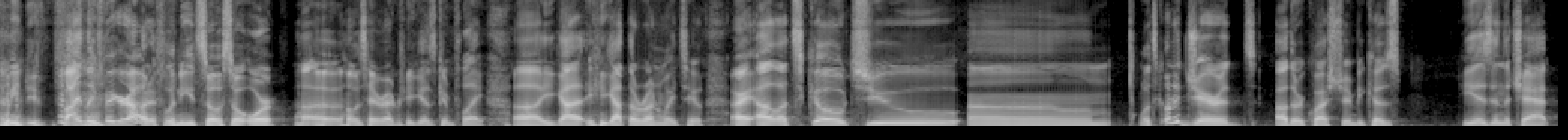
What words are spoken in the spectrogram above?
I mean, finally figure out if Lenyn Sosa or uh, Jose Rodriguez can play. Uh, you got you got the runway too. All right, uh, let's go to um, let's go to Jared's other question because he is in the chat.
